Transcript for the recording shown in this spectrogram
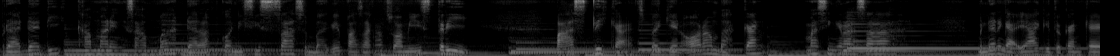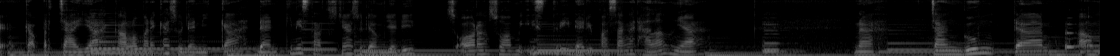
berada di kamar yang sama dalam kondisi sah sebagai pasangan suami istri. Pasti kan sebagian orang bahkan masih ngerasa bener nggak ya gitu kan kayak gak percaya kalau mereka sudah nikah dan kini statusnya sudah menjadi seorang suami istri dari pasangan halalnya. Nah, canggung dan um,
